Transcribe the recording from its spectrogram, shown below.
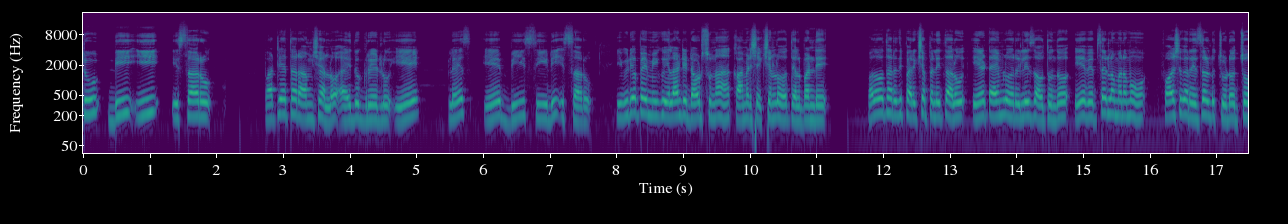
two D E ఇస్తారు. పాఠ్యేతర అంశాల్లో ఐదు గ్రేడ్లు ఏ ప్లేస్ ఏబిసిడి ఇస్తారు. ఈ వీడియోపై మీకు ఎలాంటి డౌట్స్ ఉన్నా కామెంట్ సెక్షన్లో తెలపండి. పదవ తరగతి పరీక్ష ఫలితాలు ఏ టైంలో రిలీజ్ అవుతుందో ఏ వెబ్సైట్లో మనము ఫాస్ట్గా రిజల్ట్ చూడొచ్చో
